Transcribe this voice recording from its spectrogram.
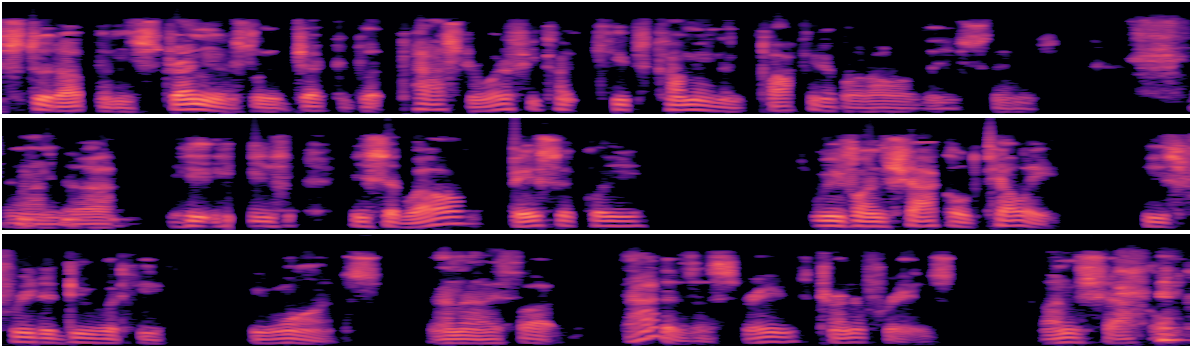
stood up and strenuously objected, but Pastor, what if he keeps coming and talking about all of these things? And uh, he, he he said, well, basically, we've unshackled Kelly. He's free to do what he he wants. And I thought that is a strange turn of phrase, unshackled.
